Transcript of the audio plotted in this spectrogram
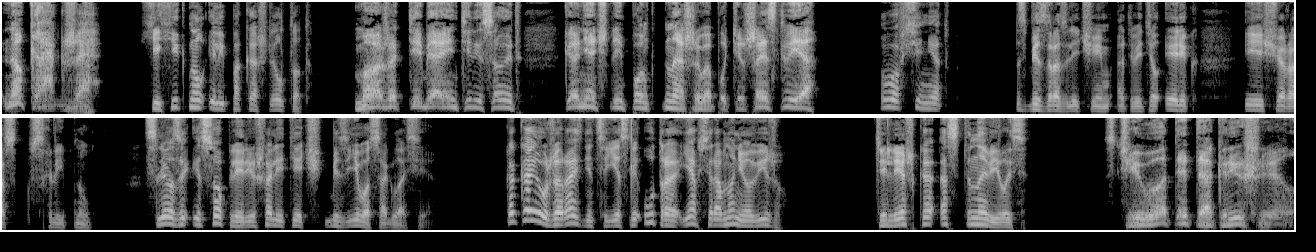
«Ну как же?» — хихикнул или покашлял тот. «Может, тебя интересует конечный пункт нашего путешествия?» «Вовсе нет», — с безразличием ответил Эрик и еще раз всхлипнул. Слезы и сопли решали течь без его согласия. Какая уже разница, если утро я все равно не увижу? Тележка остановилась. «С чего ты так решил?»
